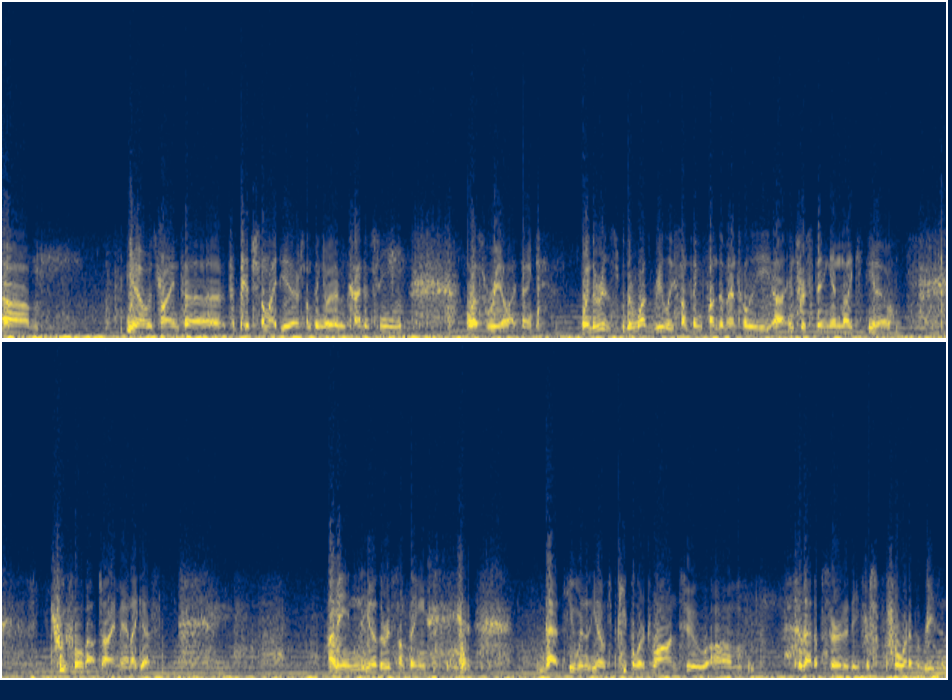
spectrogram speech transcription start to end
um, you know, was trying to to pitch some idea or something, it would, it would kind of seem less real. I think. I mean, there is there was really something fundamentally uh, interesting and like you know truthful about Giant Man, I guess. I mean, you know, there is something that human, you know, people are drawn to um, to that absurdity for for whatever reason.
